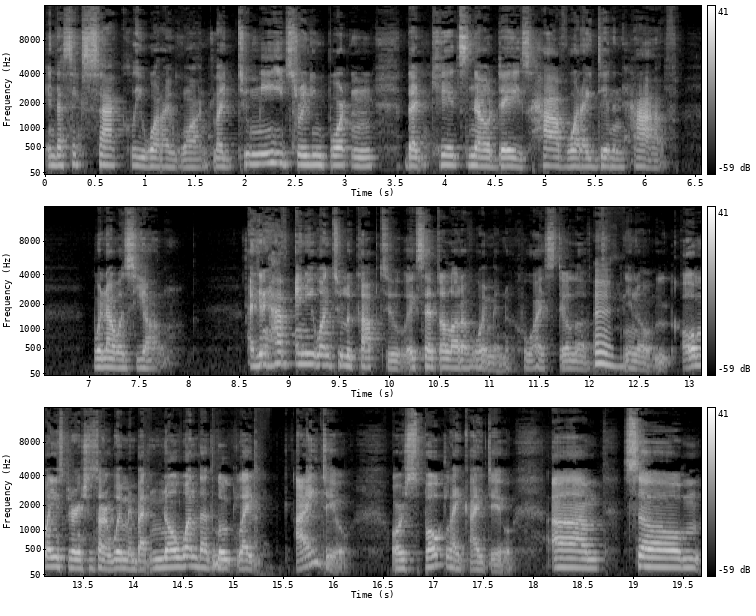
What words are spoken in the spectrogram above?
And that's exactly what i want. Like to me it's really important that kids nowadays have what i didn't have when i was young. I didn't have anyone to look up to except a lot of women who i still love you know. All my inspirations are women but no one that looked like i do or spoke like i do. Um so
